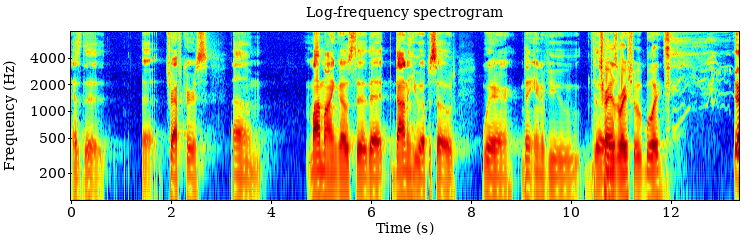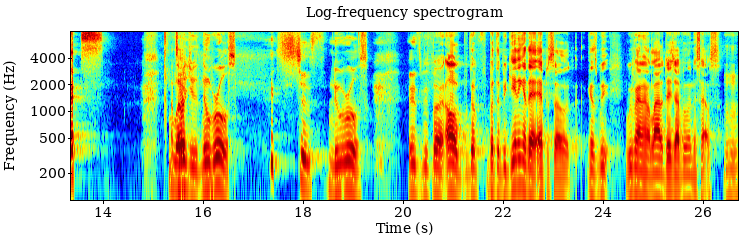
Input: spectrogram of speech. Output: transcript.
as the uh, traffickers. Um, my mind goes to that Donahue episode where they interview the, Transracial boy. Yes, I told you, new rules. it's just New rules. It's been fun. Oh, the but the beginning of that episode because we we ran out a lot of deja vu in this house. Mm-hmm.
